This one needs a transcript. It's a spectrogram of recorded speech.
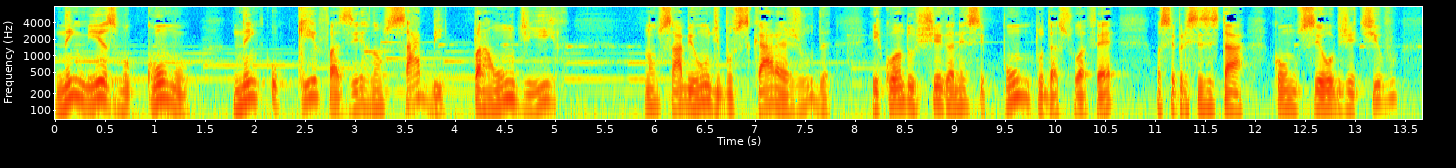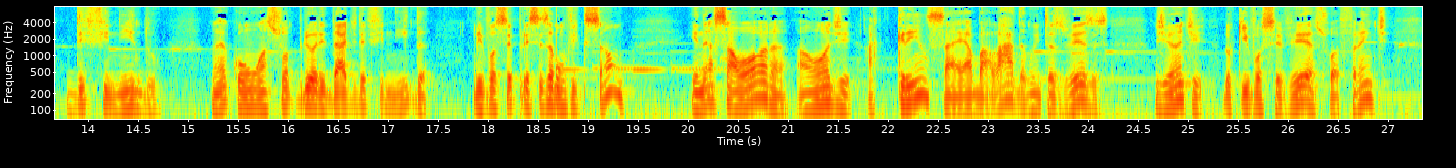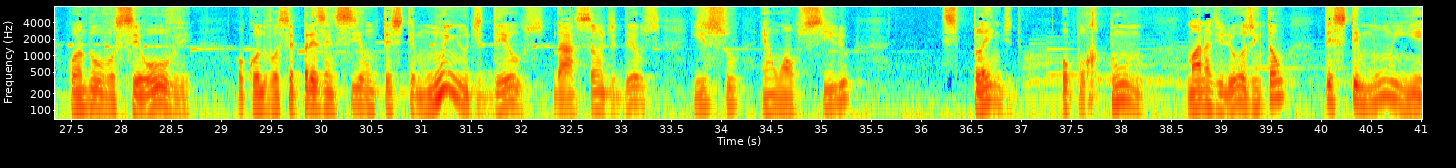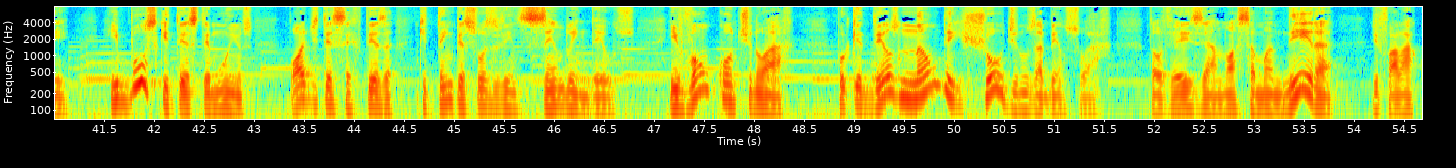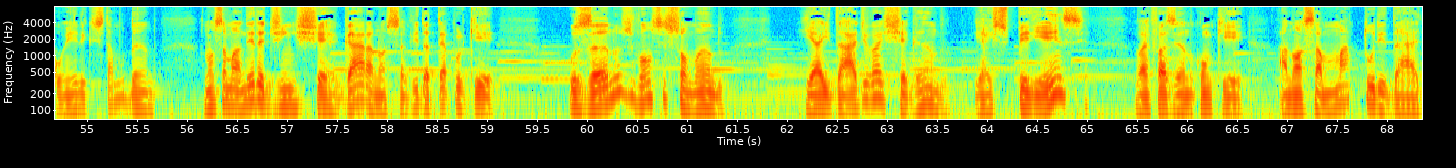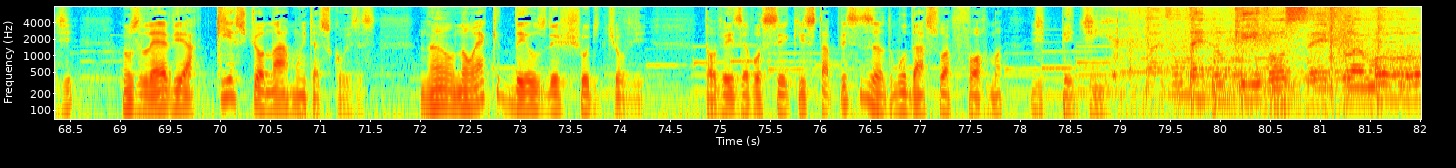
nem mesmo como, nem o que fazer, não sabe para onde ir, não sabe onde buscar ajuda, e quando chega nesse ponto da sua fé, você precisa estar com o seu objetivo definido, né? com a sua prioridade definida, e você precisa de convicção. E nessa hora, aonde a crença é abalada muitas vezes, diante do que você vê à sua frente, quando você ouve ou quando você presencia um testemunho de Deus, da ação de Deus, isso é um auxílio esplêndido, oportuno, maravilhoso. Então, testemunhe e busque testemunhos. Pode ter certeza que tem pessoas vencendo em Deus e vão continuar, porque Deus não deixou de nos abençoar. Talvez é a nossa maneira de falar com Ele que está mudando, a nossa maneira de enxergar a nossa vida, até porque os anos vão se somando e a idade vai chegando e a experiência vai fazendo com que a nossa maturidade nos leve a questionar muitas coisas. Não, não é que Deus deixou de te ouvir. Talvez é você que está precisando mudar a sua forma de pedir. Faz um tempo que você clamou,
